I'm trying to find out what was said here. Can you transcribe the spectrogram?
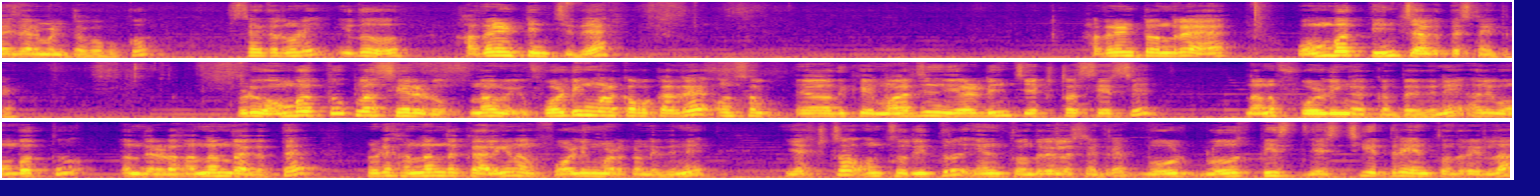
ಮೆಜರ್ಮೆಂಟ್ ತಗೋಬೇಕು. ಸ್ನೇಹಿತರೆ, ನೋಡಿ, ಇದು ಹದಿನೆಂಟು ಇಂಚ್ ಇದೆ. ಹದಿನೆಂಟು ಅಂದ್ರೆ ಒಂಬತ್ತು ಇಂಚ್ ಆಗುತ್ತೆ ಸ್ನೇಹಿತರೆ. ನೋಡಿ, ಒಂಬತ್ತು ಪ್ಲಸ್ ಎರಡು. ನಾವು ಫೋಲ್ಡಿಂಗ್ ಮಾಡ್ಕೋಬೇಕಾದ್ರೆ ಒಂದು ಸ್ವಲ್ಪ, ಅದಕ್ಕೆ ಮಾರ್ಜಿನ್ ಎರಡು ಇಂಚ್ ಎಕ್ಸ್ಟ್ರಾ ಸೇರಿಸಿ ನಾನು ಫೋಲ್ಡಿಂಗ್ ಹಾಕೊಂತ ಇದ್ದೀನಿ. ಅಲ್ಲಿ ಒಂಬತ್ತು, ಒಂದೆರಡು, ಹನ್ನೊಂದು ಆಗುತ್ತೆ. ನೋಡಿ, ಹನ್ನೊಂದು ಕಾಲಿಗೆ ನಾನು ಫೋಲ್ಡಿಂಗ್ ಮಾಡ್ಕೊಂಡಿದ್ದೀನಿ. ಎಕ್ಸ್ಟ್ರಾ ಒಂಚೂರು ಇದ್ರು ಏನು ತೊಂದರೆ ಇಲ್ಲ ಸ್ನೇಹಿತರೆ. ಬ್ಲೌಸ್ ಪೀಸ್ ಹೆಚ್ಚಿಗೆ ಇದ್ದರೆ ಏನು ತೊಂದರೆ ಇಲ್ಲ.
